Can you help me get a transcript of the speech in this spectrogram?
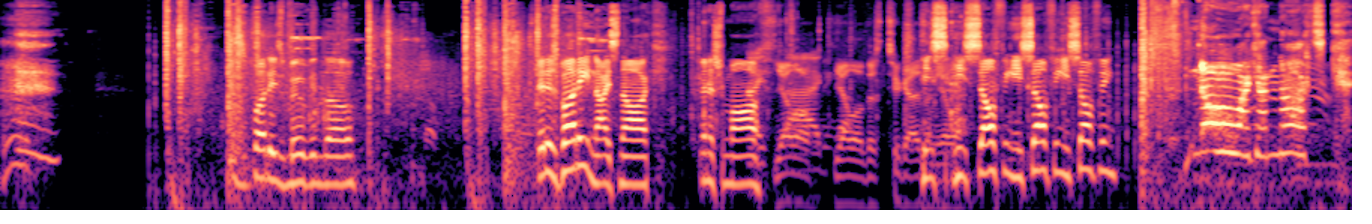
His buddy's moving though. Hit his buddy. Nice knock. Finish him off. Nice. Yellow. Yellow. There's two guys. He's in he's selfing. He's selfing. He's selfing. No, I got knocked. God, I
